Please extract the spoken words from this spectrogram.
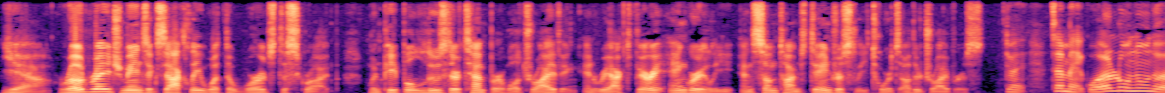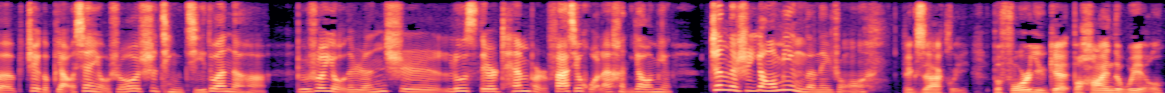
Yeah, road rage means exactly what the words describe. When people lose their temper while driving and react very angrily and sometimes dangerously towards other drivers. 对，在美国路怒的这个表现有时候是挺极端的哈。比如说，有的人是 lose their temper，发起火来很要命， 真的是要命的那种。 Exactly. Before you get behind the wheel,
